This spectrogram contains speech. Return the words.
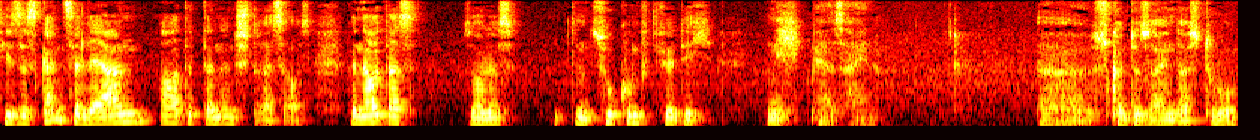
dieses ganze Lernen artet dann in Stress aus. Genau das soll es in Zukunft für dich nicht mehr sein. Äh, es könnte sein, dass du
